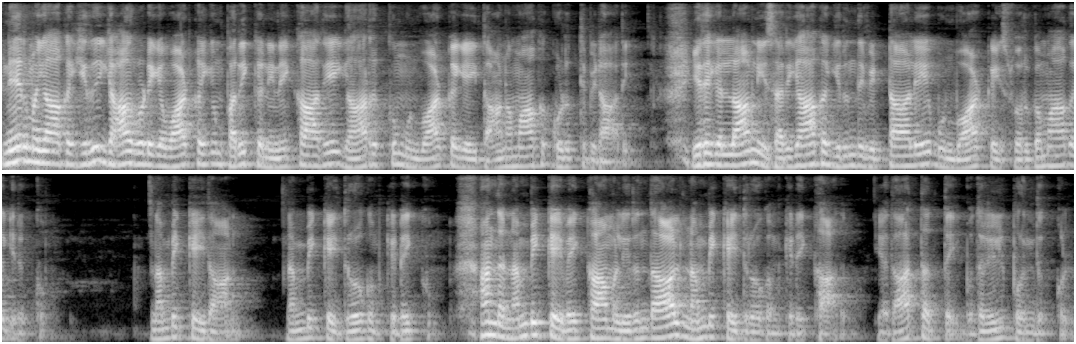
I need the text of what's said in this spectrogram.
நேர்மையாக இரு யாருடைய வாழ்க்கையும் பறிக்க நினைக்காதே யாருக்கும் உன் வாழ்க்கையை தானமாக கொடுத்து விடாதே. இதையெல்லாம் நீ சரியாக இருந்து விட்டாலே உன் வாழ்க்கை சொர்க்கமாக இருக்கும். நம்பிக்கைதான் நம்பிக்கை துரோகம் கிடைக்கும். அந்த நம்பிக்கை வைக்காமல் இருந்தால் நம்பிக்கை துரோகம் கிடைக்காது. யதார்த்தத்தை முதலில் புரிந்து கொள்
